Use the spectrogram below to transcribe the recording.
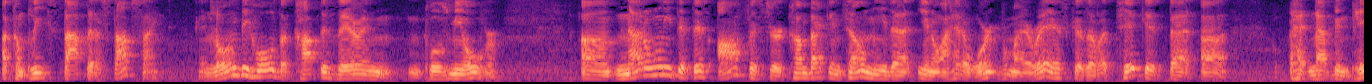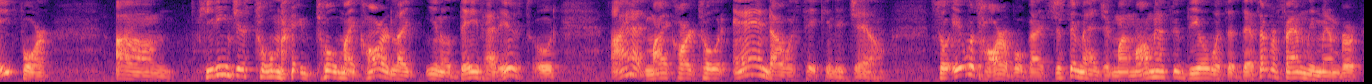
a complete stop at a stop sign. And lo and behold, the cop is there and pulls me over. Um, not only did this officer come back and tell me that, you know, I had a warrant for my arrest because of a ticket that uh, had not been paid for, um, he didn't just tow my tow my car like you know Dave had his towed. I had my car towed and I was taken to jail. So it was horrible, guys. Just imagine my mom has to deal with the death of her family member,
